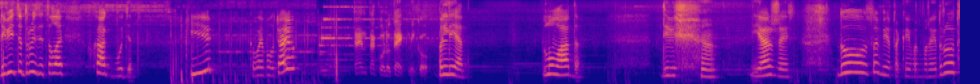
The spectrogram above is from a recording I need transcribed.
Дивіться, друзі, це лайфхак буде. І кого я получаю? Tentacolo tecnico. Блин. Ну ладно. Дивіться. Я жесть. Ну, собі такий вот брейдрот.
